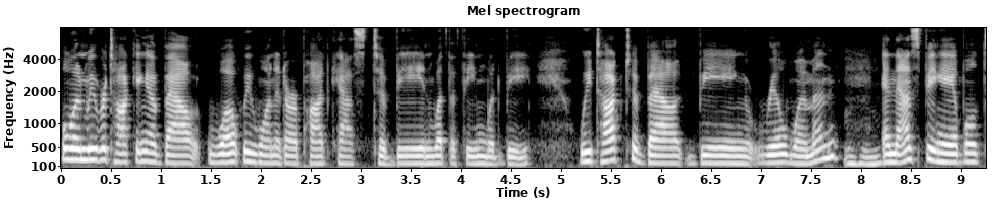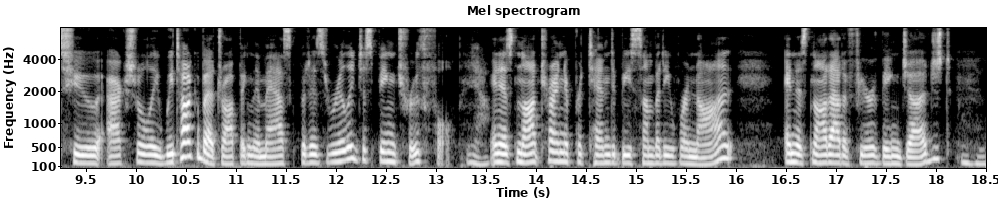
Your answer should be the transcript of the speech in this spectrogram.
Well, when we were talking about what we wanted our podcast to be and what the theme would be, we talked about being real women, mm-hmm. and that's being able to actually, we talk about dropping the mask, but it's really just being truthful. Yeah. And it's not trying to pretend to be somebody we're not, and it's not out of fear of being judged, mm-hmm.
